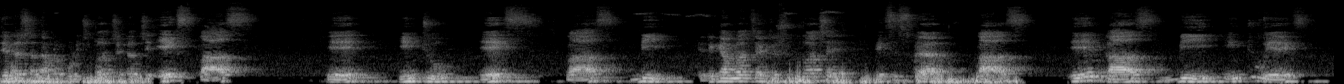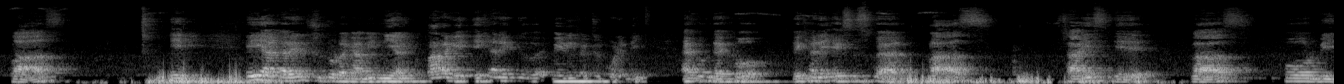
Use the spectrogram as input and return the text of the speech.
যেটার সাথে আমরা পরিচিত যেটা হচ্ছে x plus a into x plus b এটাকে আমরা হচ্ছে একটা সূত্র আছে x square plus a plus b into x plus a এই আকারের সূত্রটাকে আমি নিয়ে আসব। তার আগে এখানে একটু মিডিল ফ্যাক্টর করে নিই। এখন দেখো, এখানে x square plus size a plus four b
